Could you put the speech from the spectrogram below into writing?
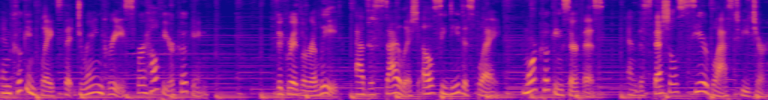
and cooking plates that drain grease for healthier cooking. The Griddler Elite adds a stylish LCD display, more cooking surface, and the special Sear Blast feature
